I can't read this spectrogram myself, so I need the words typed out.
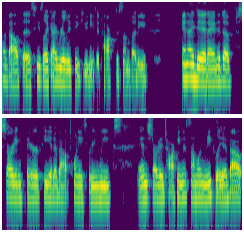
about this. He's like, I really think you need to talk to somebody. And I did. I ended up starting therapy at about 23 weeks and started talking to someone weekly about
